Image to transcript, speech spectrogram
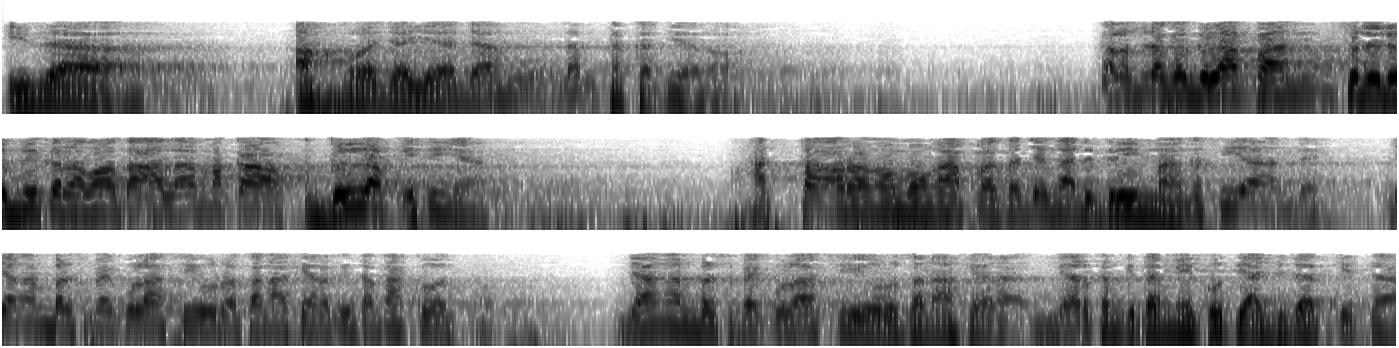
idza akhraja yadahu lam takat yarah kalau sudah kegelapan sudah diberikan Allah taala maka gelap isinya hatta orang ngomong apa saja nggak diterima kesian deh jangan berspekulasi urusan akhirat kita takut jangan berspekulasi urusan akhirat biarkan kita mengikuti ajadat kita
